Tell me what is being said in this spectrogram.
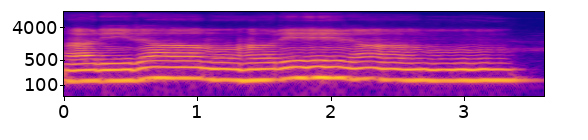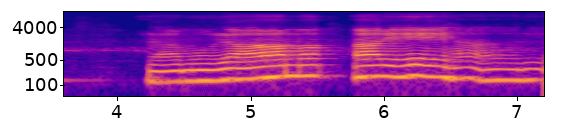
হরে রাম হরে রাম। রাম রাম, হরে হরে।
